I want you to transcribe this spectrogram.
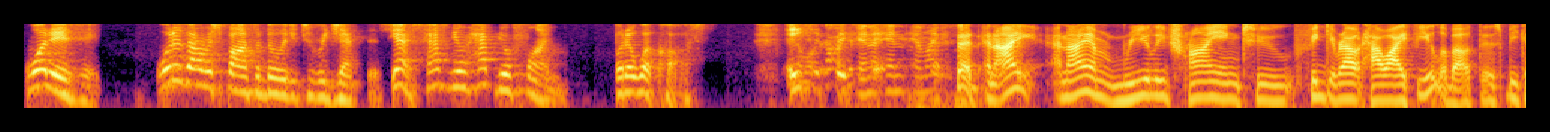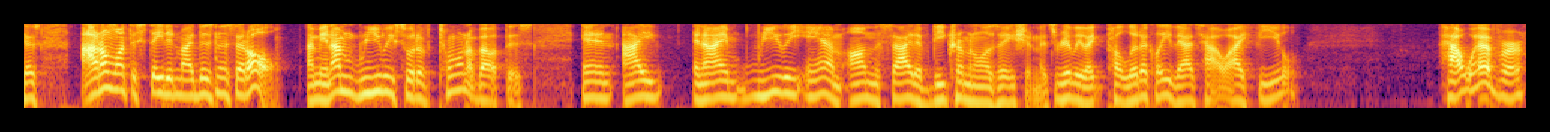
what is it what is our responsibility to reject this? Yes, have your have your fun, but at what cost? Eight six six. And, and, and like I said, and I and I am really trying to figure out how I feel about this because I don't want the state in my business at all. I mean, I'm really sort of torn about this, and I and I really am on the side of decriminalization. It's really like politically, that's how I feel. However,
